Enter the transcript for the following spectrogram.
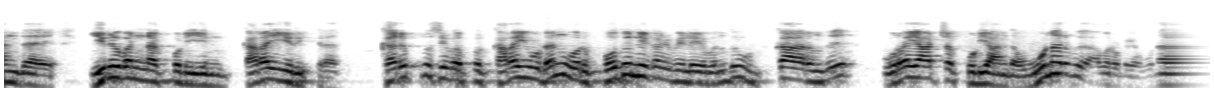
அந்த இருவண்ண கொடியின் கரை இருக்கிறது. கருப்பு சிவப்பு கரையுடன் ஒரு பொது நிகழ்விலே வந்து உட்கார்ந்து உரையாற்றக்கூடிய அந்த உணர்வு அவருடைய உணர்வு.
